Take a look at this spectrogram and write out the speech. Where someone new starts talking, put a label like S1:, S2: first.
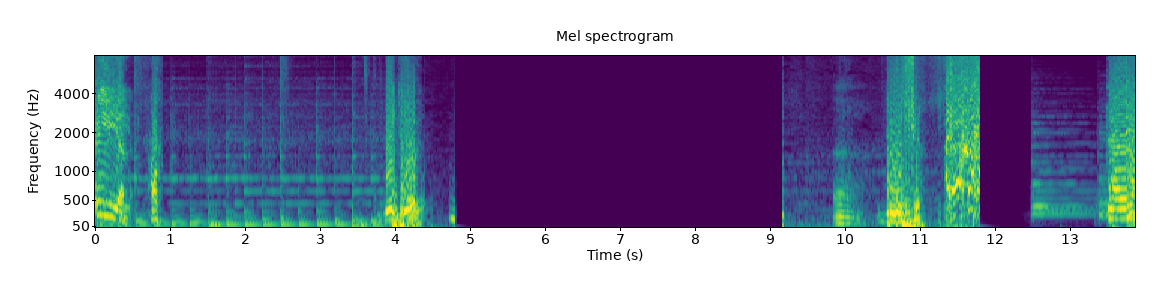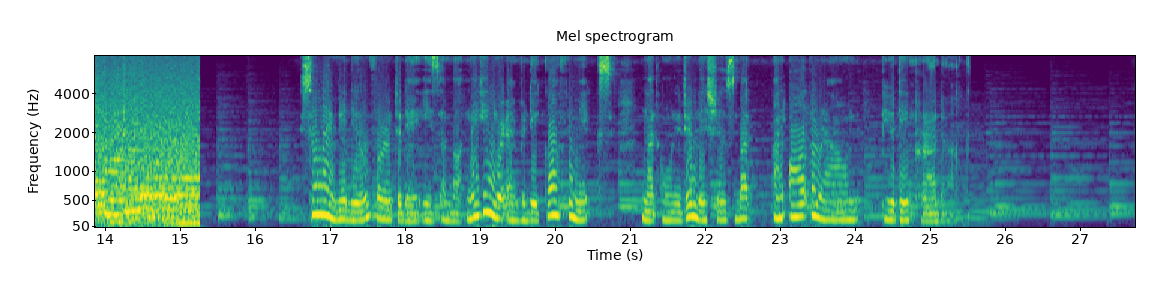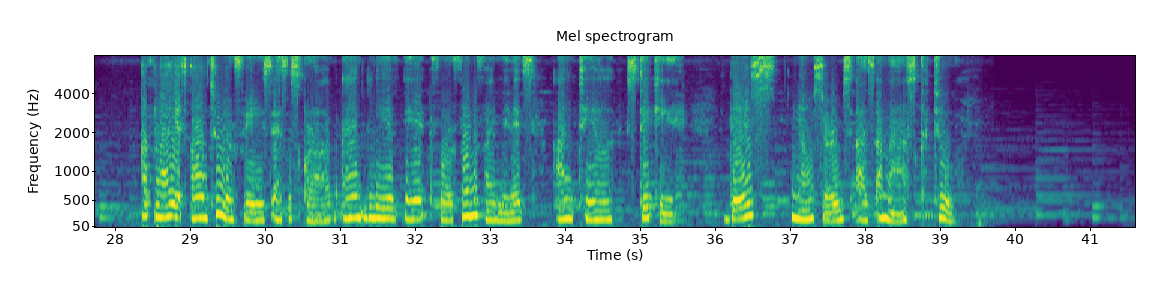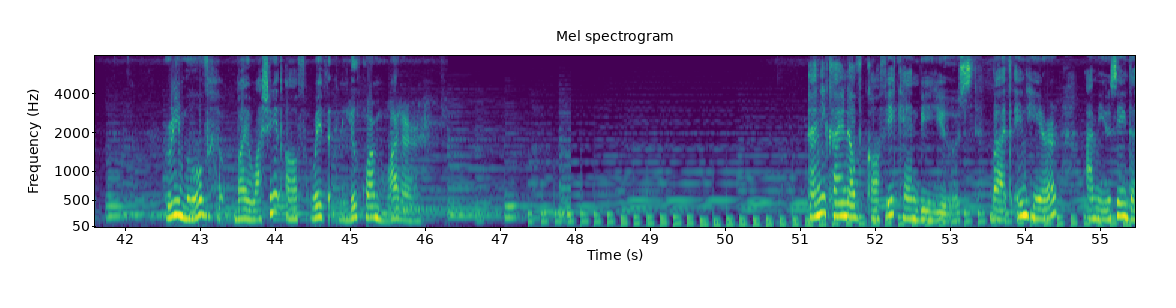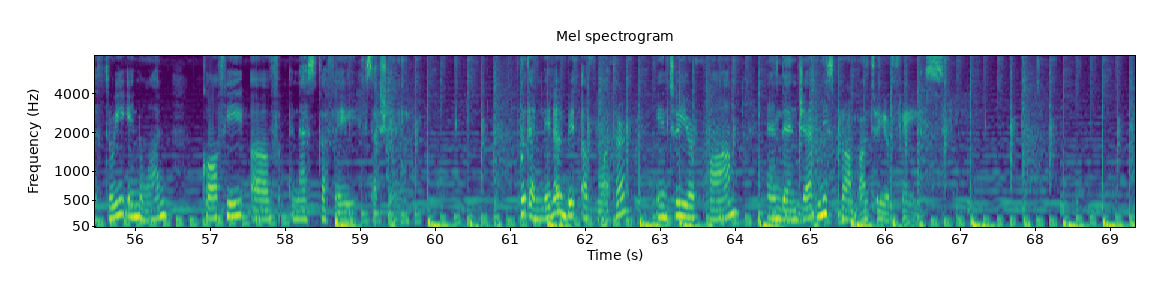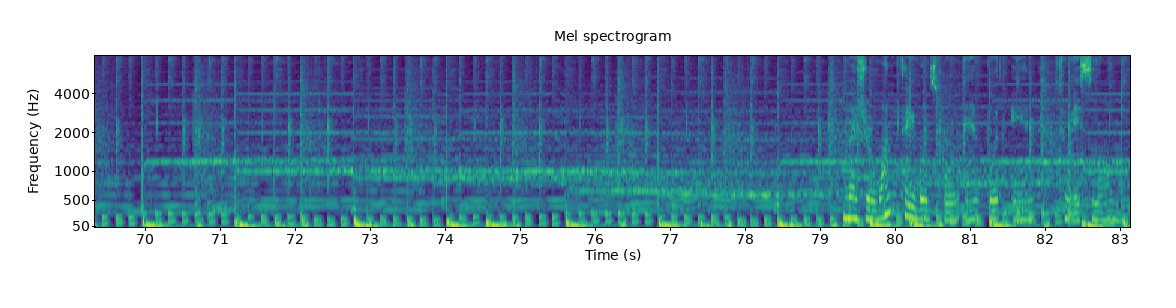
S1: Brilliant.
S2: Okay.
S1: Beautiful. Uh, delicious.
S3: So my video for today is about making your everyday coffee mix not only delicious but an all-around beauty product. Apply it onto your face as a scrub and leave it for 45 minutes until sticky. This now serves as a mask too. Remove by washing it off with lukewarm water. Any kind of coffee can be used, but in here, I'm using the 3-in-1 coffee of Nescafe sachet. Put a little bit of water into your palm and then gently scrub onto your face. Measure 1 tablespoon and put into a small bowl.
